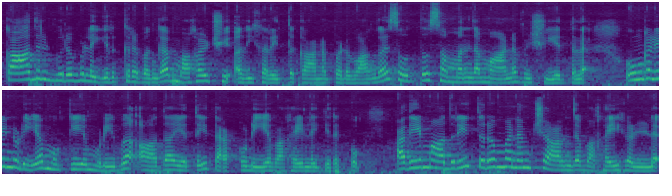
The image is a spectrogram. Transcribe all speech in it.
காதல் உறவில் இருக்கிறவங்க மகிழ்ச்சி அதிகரித்து காணப்படுவாங்க. சொத்து சம்பந்தமான விஷயத்தில் உங்களினுடைய முக்கிய முடிவு ஆதாயத்தை தரக்கூடிய வகையில் இருக்கும். அதே மாதிரி திருமணம் சார்ந்த வகைகளில்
